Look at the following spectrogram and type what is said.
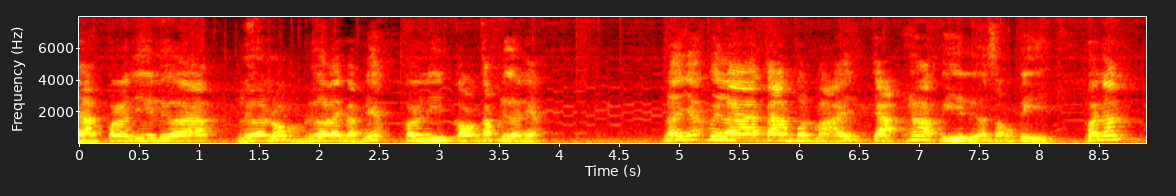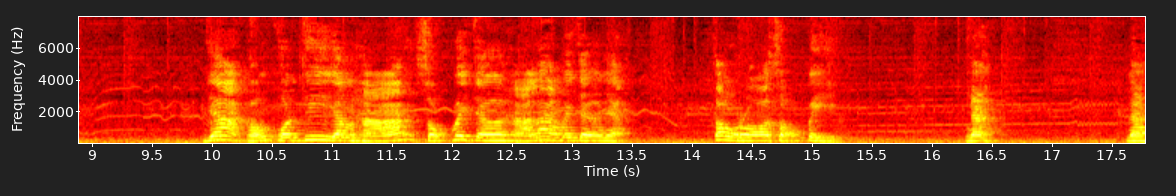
นะกรณีเรือเรือล่มเรืออะไรแบบนี้กรณีกองทัพเรือเนี่ยระยะเวลาตามกฎหมายจาก 5 ปีเหลือ 2 ปี เพราะฉะนั้น ญาติของคนที่ยังหาศพไม่เจอหาร่างไม่เจอเนี่ยต้องรอ 2 ปีนะนะ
